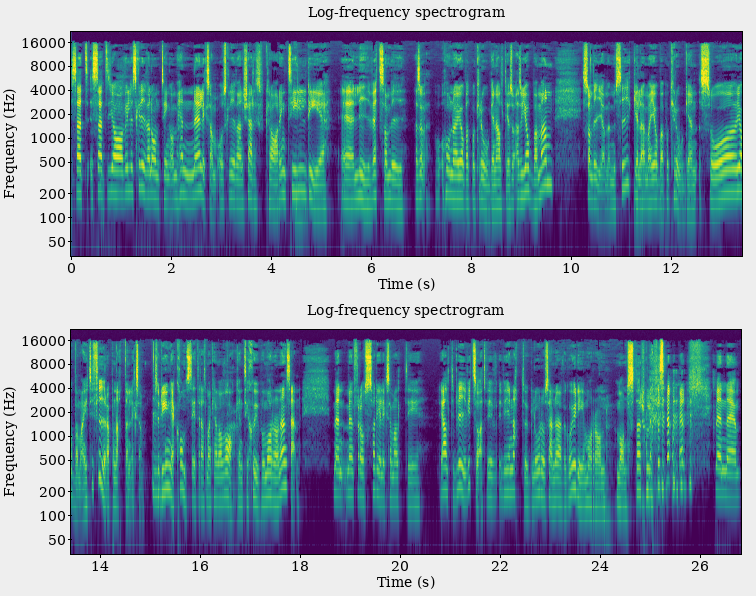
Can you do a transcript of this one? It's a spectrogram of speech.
så, att, så att jag ville skriva någonting om henne liksom och skriva en kärleksförklaring till det eh, livet som vi, alltså hon har jobbat på krogen alltid alltså jobbar man som vi gör med musik eller man jobbar på krogen så jobbar man ju till fyra på natten liksom. Så det är inga konstigheter att man kan vara vaken till sju på morgonen sen. Men, men för oss har det liksom alltid det har alltid blivit så att vi, vi är nattugglor och sen övergår ju det i morgonmonster. säga. Men, men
